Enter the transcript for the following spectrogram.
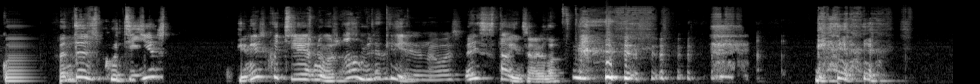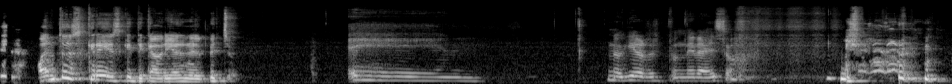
¿Cu- ¿Cuántos cuchillos? ¿Tienes cuchillos nuevos? Oh, mira qué bien. nuevos. ¿Ves? Está bien saberlo. ¿Cuántos crees que te cabrían en el pecho? Eh, No quiero responder a eso.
